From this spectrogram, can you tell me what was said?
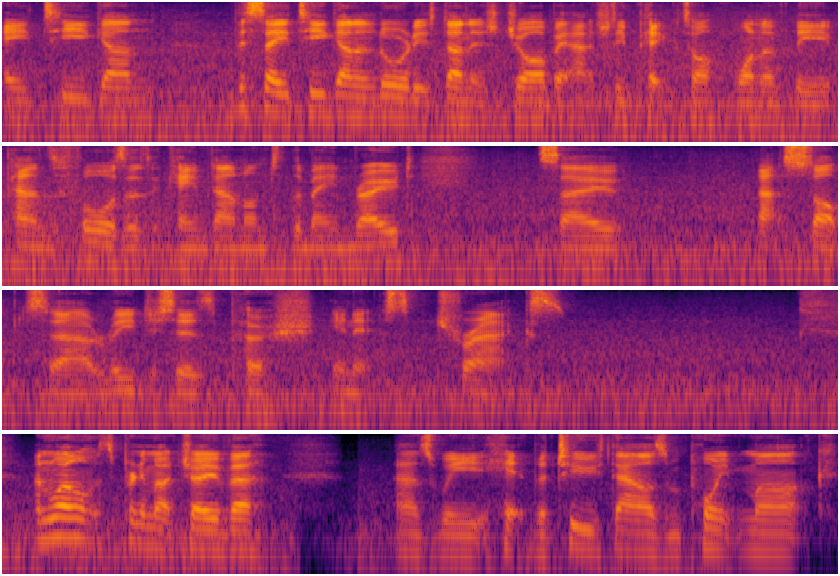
AT gun. This AT gun had already done its job, it actually picked off one of the Panzer IVs as it came down onto the main road, so that stopped uh, Regis's push in its tracks. And well, it's pretty much over as we hit the 2000 point mark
